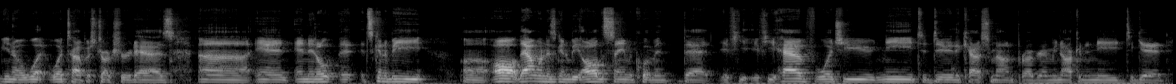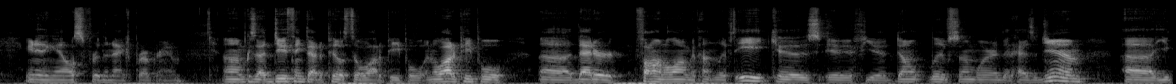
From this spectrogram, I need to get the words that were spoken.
you know what what type of structure it has, uh, and and it'll it's going to be uh, all that one is going to be all the same equipment that if you if you have what you need to do the to Mountain program, you're not going to need to get anything else for the next program. Because um, I do think that appeals to a lot of people, and a lot of people uh, that are following along with Hunt, Lift, Eat. Because if you don't live somewhere that has a gym, uh, you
